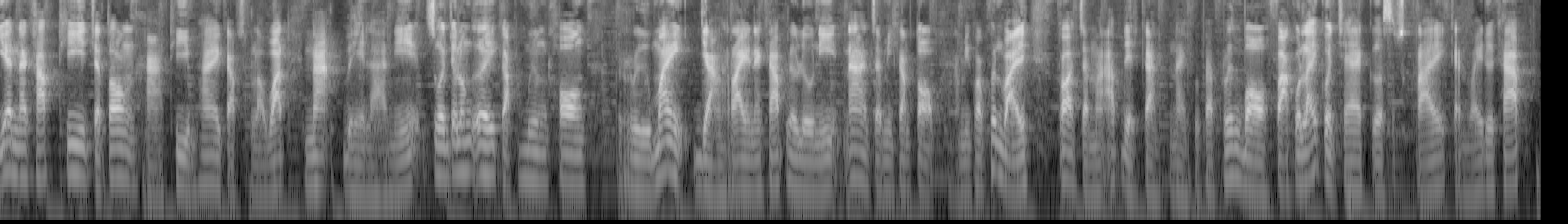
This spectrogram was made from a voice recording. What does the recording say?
เย่นนะครับที่จะต้องหาทีมให้กับสารวัตรณเวลานี้ ส่วนจะลงเอยกับเมืองทองหรือไม่อย่างไรนะครับ เร็วๆนี้น่าจะมีคำตอบหากมีความเคลื่อนไหว ก็จะมาอัปเดตกันในคุยแบบเรื่องบอลฝากกดไลค์กดแชร์กด subscribe กันไว้ด้วยครับ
